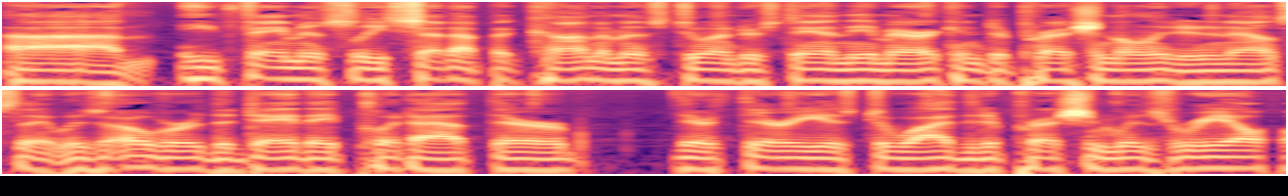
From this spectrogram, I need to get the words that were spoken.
Um, he famously set up economists to understand the American Depression, only to announce that it was over the day they put out their their theory as to why the Depression was real.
